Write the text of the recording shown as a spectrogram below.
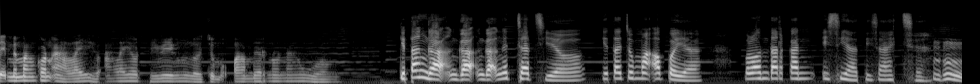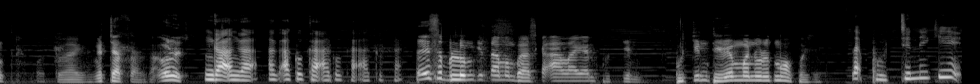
lek memang kon alay yo alay yo dhewe ngono lho, cuma pamerno nang wong. Kita nggak nggak nggak ngejudge ya kita cuma apa ya? Melontarkan isi hati saja. Ngejat saya. Gak urus. nggak nggak. Aku aku gak aku gak aku gak Tapi sebelum kita membahas kealayan bucin, bucin dhewe menurutmu apa sih? lek bucin iki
